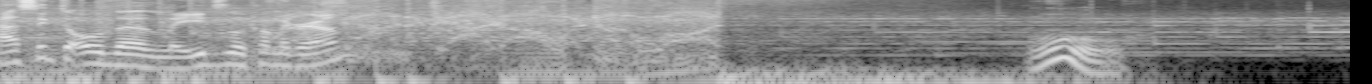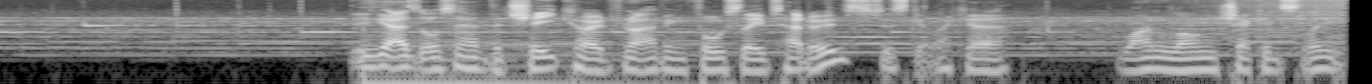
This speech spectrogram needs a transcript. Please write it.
How sick do all the leads look on the ground? Ooh. These guys also have the cheat code for not having full sleeve tattoos. Just get like a one long checkered sleeve.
